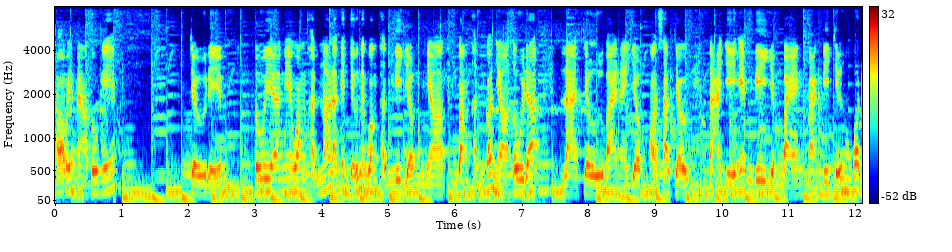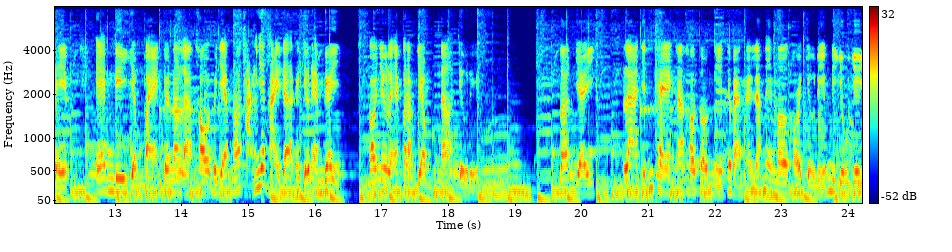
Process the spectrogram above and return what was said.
Thỏ bảy màu tôi ghét. Trừ điểm. Tôi à, nghe quang thịnh nói là cái chữ này quang thịnh ghi dùm nhờ, quang thịnh có nhờ tôi đó, là trừ bài này dùm, hỏi sao trừ? Tại vì em ghi dùm bạn bạn ghi chữ không có đẹp. Em ghi dùm bạn cho nên là thôi, bây giờ em nói thẳng với thầy đó là cái chữ này em ghi. Coi như là em có làm dùm. Nó trừ điểm. Tên gì? La Vĩnh Khang hả? Thôi tội nghiệp, cái bạn này lắm em mơ khỏi trừ điểm đi, du di.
